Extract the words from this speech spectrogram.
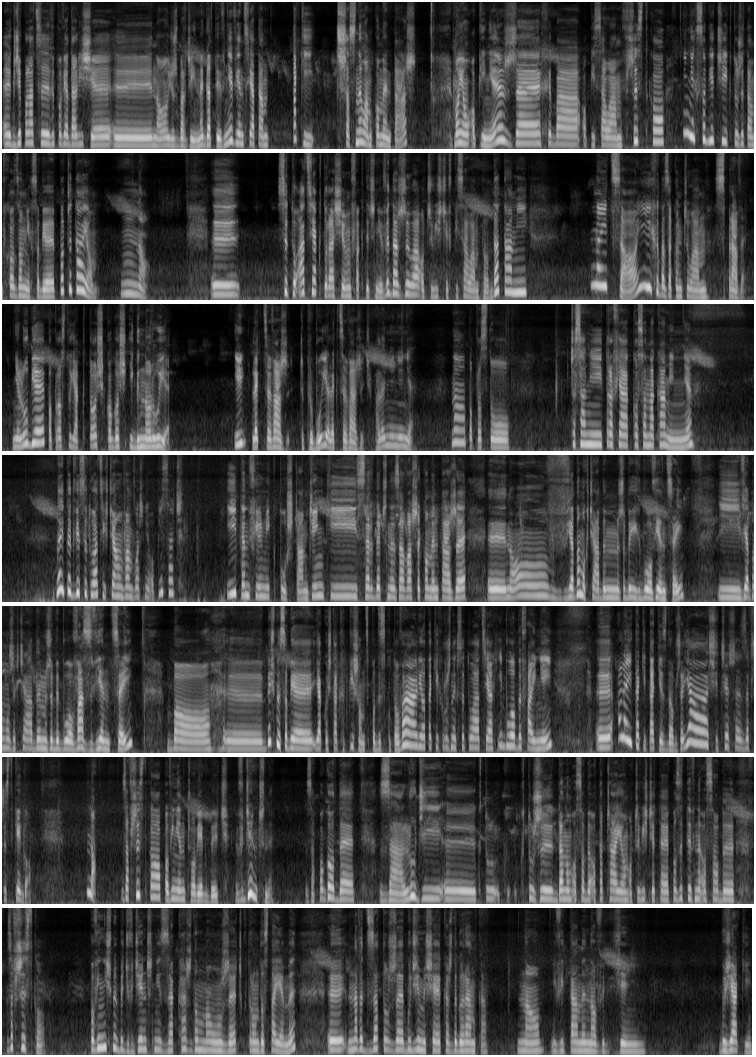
e, gdzie Polacy wypowiadali się y, no, już bardziej negatywnie, więc ja tam taki trzasnęłam komentarz, moją opinię, że chyba opisałam wszystko i niech sobie ci, którzy tam wchodzą, niech sobie poczytają. No. Y, sytuacja, która się faktycznie wydarzyła. Oczywiście wpisałam to datami. No i co? I chyba zakończyłam sprawę. Nie lubię po prostu, jak ktoś kogoś ignoruje i lekceważy, czy próbuje lekceważyć, ale nie, nie, nie. No, po prostu czasami trafia kosa na kamień, nie? No i te dwie sytuacje chciałam Wam właśnie opisać. I ten filmik puszczam. Dzięki serdeczne za Wasze komentarze. Yy, No, wiadomo, chciałabym, żeby ich było więcej. I wiadomo, że chciałabym, żeby było Was więcej, bo yy, byśmy sobie jakoś tak pisząc podyskutowali o takich różnych sytuacjach i byłoby fajniej. Yy, Ale i tak, i tak jest dobrze. Ja się cieszę ze wszystkiego. No, za wszystko powinien człowiek być wdzięczny. Za pogodę, za ludzi, y, któ- k- którzy daną osobę otaczają, oczywiście te pozytywne osoby, za wszystko. Powinniśmy być wdzięczni za każdą małą rzecz, którą dostajemy, y, nawet za to, że budzimy się każdego ranka. No i witamy nowy dzień. Buziaki.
